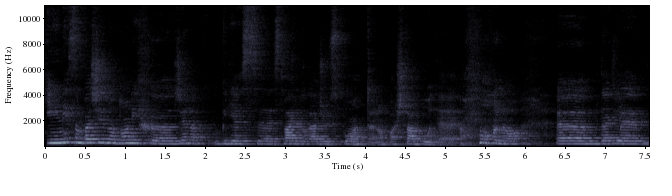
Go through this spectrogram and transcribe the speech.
I nisam baš jedna od onih e, žena gdje se stvari događaju spontano, pa šta bude. ono, dakle,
